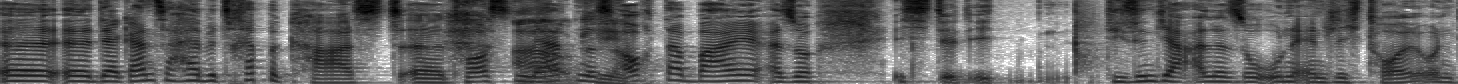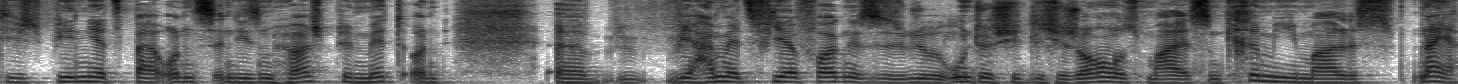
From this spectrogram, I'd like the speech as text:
äh, äh, der ganze halbe Treppe-Cast. Äh, Thorsten Ah, Merten okay. ist auch dabei. Also ich, die, die sind ja alle so unendlich toll und die spielen jetzt bei uns in diesem Hörspiel mit. Und äh, wir haben jetzt vier Folgen, es sind unterschiedliche Genres. Mal ist ein Krimi, mal ist, naja,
